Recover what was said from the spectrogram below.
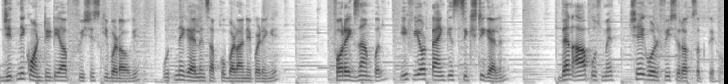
जितनी क्वांटिटी आप फिशेस की बढ़ाओगे, उतने गैलन्स आपको बढ़ाने पड़ेंगे। For example if your tank is 60 gallon then आप उसमें छः गोल्ड फ़िश रख सकते हो।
